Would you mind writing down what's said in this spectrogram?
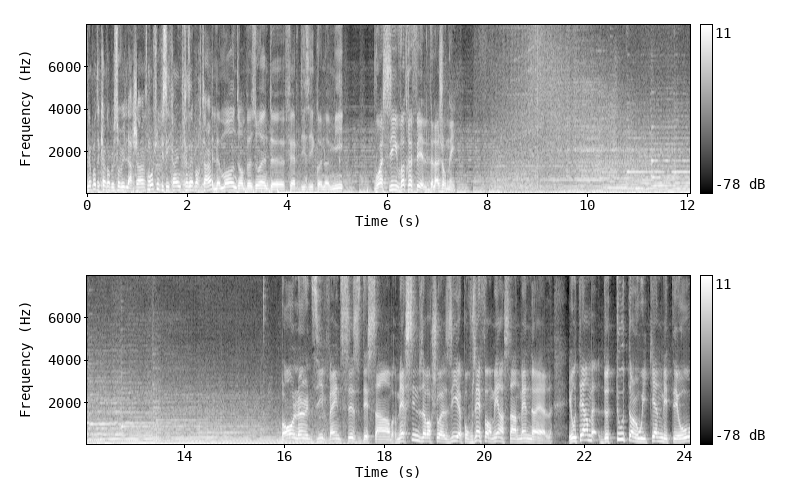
N'importe quand on peut sauver de l'argent. Moi, je trouve que c'est quand même très important. Le monde a besoin de faire des économies. Voici votre fil de la journée. Bon lundi 26 décembre. Merci de nous avoir choisis pour vous informer en ce lendemain de Noël. Et au terme de tout un week-end météo,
